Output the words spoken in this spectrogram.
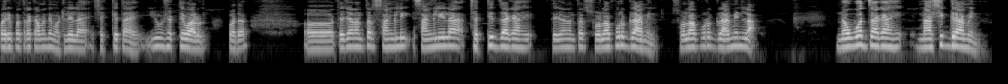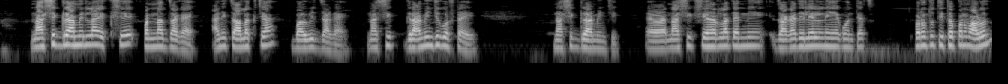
परिपत्रकामध्ये म्हटलेलं आहे शक्यता आहे. येऊ शकते वाढून पदं. त्याच्यानंतर सांगली सांगलीला छत्तीस जागा आहे. त्याच्यानंतर सोलापूर ग्रामीण सोलापूर ग्रामीणला नव्वद जागा आहे. नाशिक ग्रामीण नाशिक ग्रामीणला एकशे पन्नास जागा आहे आणि चालकच्या बावीस जागा आहे. नाशिक ग्रामीणची गोष्ट आहे. नाशिक ग्रामीणची. नाशिक शहरला त्यांनी जागा दिलेल्या नाही आहे कोणत्याच परंतु तिथं पण वाढून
